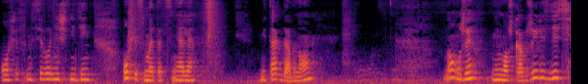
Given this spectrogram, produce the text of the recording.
офис на сегодняшний день. Офис мы этот сняли не так давно, но уже немножко обжили здесь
